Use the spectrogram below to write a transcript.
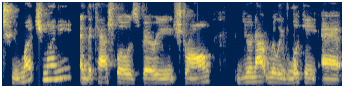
too much money and the cash flow is very strong you're not really looking at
